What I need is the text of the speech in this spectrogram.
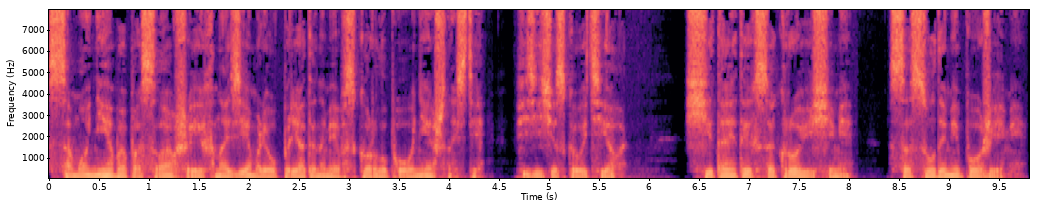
Само небо, пославшее их на землю упрятанными в скорлупу внешности физического тела, считает их сокровищами, сосудами Божьими.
